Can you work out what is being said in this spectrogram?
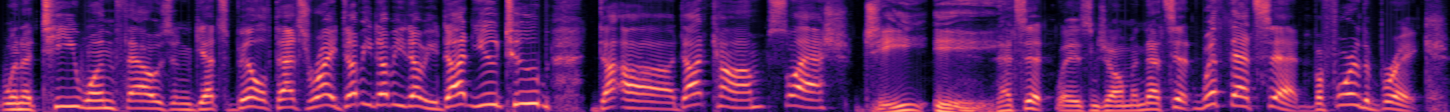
when a T1000 gets built. That's right, www.youtube.com uh, slash GE. That's it, ladies and gentlemen. That's it. With that said, before the break,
